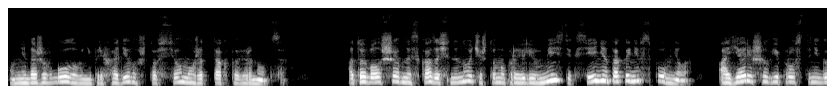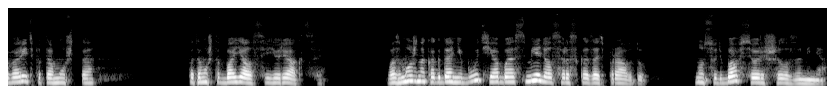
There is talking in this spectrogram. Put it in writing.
Но мне даже в голову не приходило, что все может так повернуться. О той волшебной сказочной ночи, что мы провели вместе, Ксения так и не вспомнила. А я решил ей просто не говорить, потому что... потому что боялся ее реакции. Возможно, когда-нибудь я бы осмелился рассказать правду, но судьба все решила за меня.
